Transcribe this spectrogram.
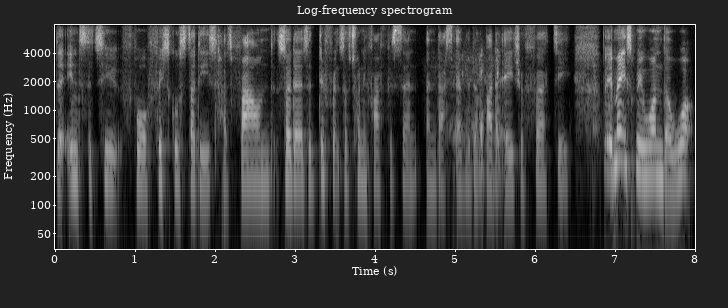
The Institute for Fiscal Studies has found so there's a difference of 25%, and that's evident by the age of 30. But it makes me wonder what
